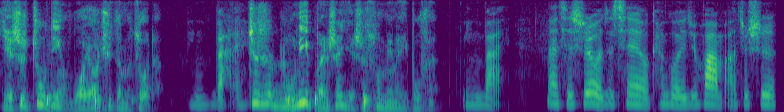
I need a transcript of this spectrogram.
也是注定我要去这么做的。明白，就是努力本身也是宿命的一部分。明白。那其实我之前有看过一句话嘛，就是，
